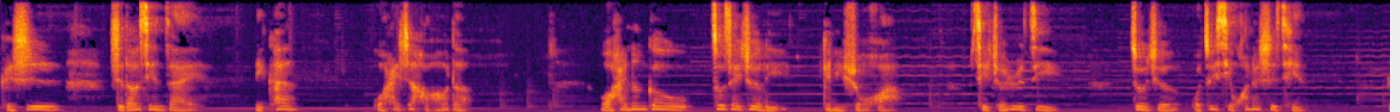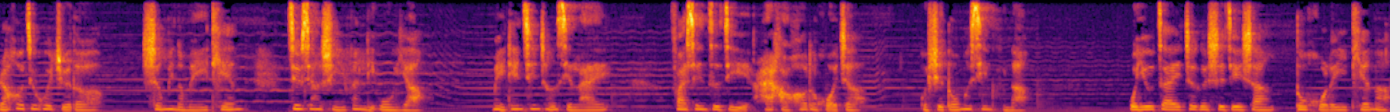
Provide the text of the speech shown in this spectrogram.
可是，直到现在，你看，我还是好好的，我还能够坐在这里跟你说话，写着日记。做着我最喜欢的事情，然后就会觉得生命的每一天就像是一份礼物一样，每天清晨醒来，发现自己还好好的活着，我是多么幸福呢？我又在这个世界上多活了一天呢。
